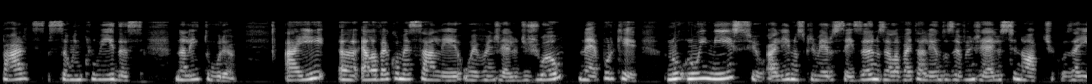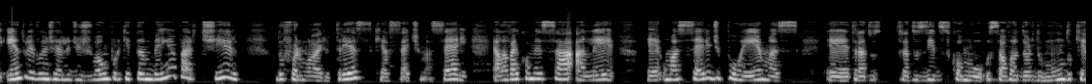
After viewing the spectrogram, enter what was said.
partes são incluídas na leitura. Aí uh, ela vai começar a ler o Evangelho de João, né? Porque no, no início, ali nos primeiros seis anos, ela vai estar lendo os Evangelhos sinópticos. Aí entra o Evangelho de João, porque também a partir do formulário 3, que é a sétima série, ela vai começar a ler é, uma série de poemas é, tradu traduzidos como O Salvador do Mundo, que é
